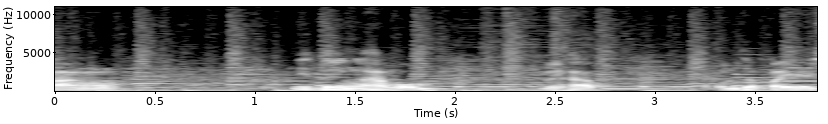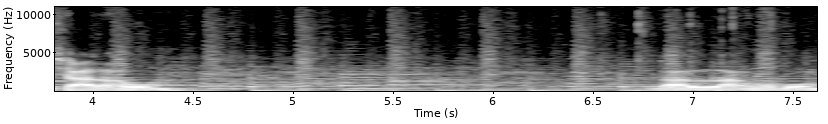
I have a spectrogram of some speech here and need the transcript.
ฟังนิดนึงนะครับผมนะครับ ผมจะไปช้าๆแล้วครับผม ด้านหลังครับผม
